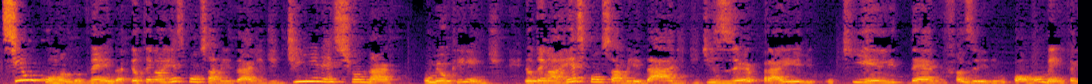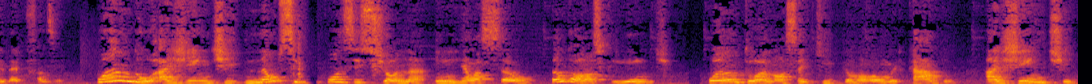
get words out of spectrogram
Se eu comando a venda, eu tenho a responsabilidade de direcionar o meu cliente. Eu tenho a responsabilidade de dizer para ele o que ele deve fazer, em qual momento ele deve fazer. Quando a gente não se posiciona em relação tanto ao nosso cliente quanto à nossa equipe, ao, ao mercado, a gente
